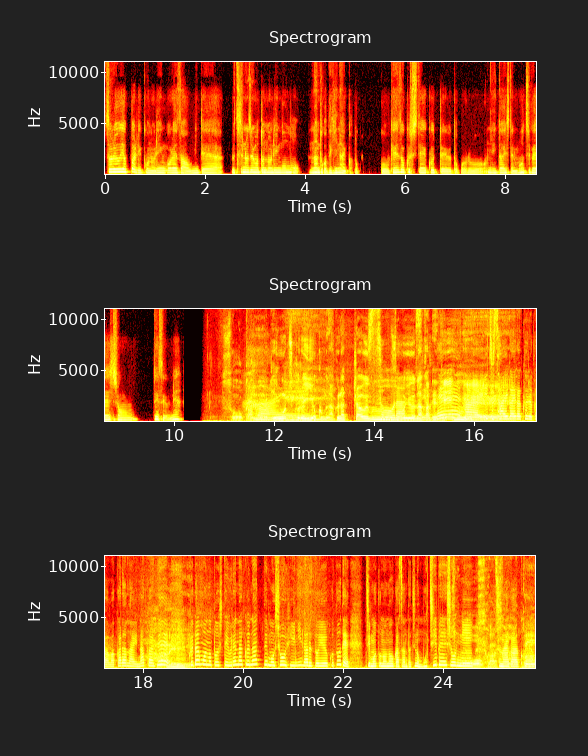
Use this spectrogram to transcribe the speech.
それをやっぱりこのリンゴレザーを見て、うちの地元のリンゴもなんとかできないかと、こう継続していくっていうところに対してのモチベーションですよね。そうかはいもうリンゴ作る意欲もなくなっちゃう、そうなんですよいう中でね、はい、ええ。いつ災害が来るかわからない中で、はい。果物として売れなくなっても商品になるということで地元の農家さんたちのモチベーションにつながってい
